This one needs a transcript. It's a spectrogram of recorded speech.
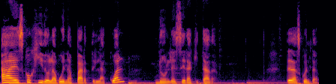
ha escogido la buena parte, la cual no le será quitada. ¿Te das cuenta?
